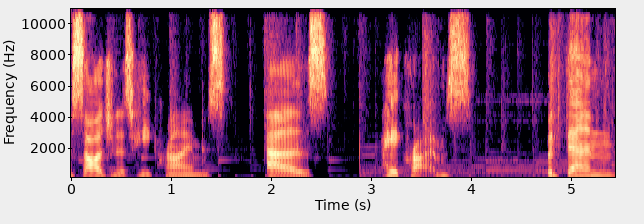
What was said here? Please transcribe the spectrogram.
misogynist hate crimes as hate crimes. But then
